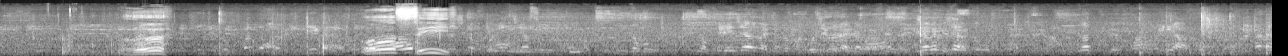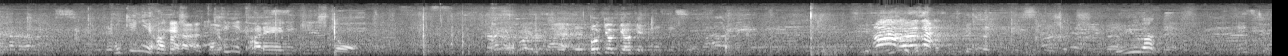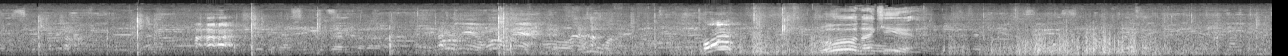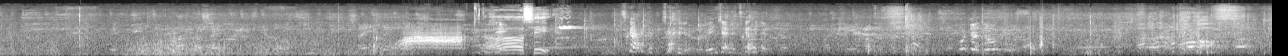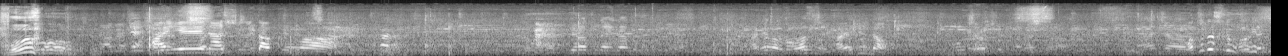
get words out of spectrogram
う。おしい時に激しく時に華麗に禁止とオッケーオッケーオッケーあごめん。なさい余裕があるおおおナイキ。あ惜しい。疲れてる疲れてるベンチャーで疲れてるおお早えなシュータ君はあれはかわすの大変だ後出しでもかけて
